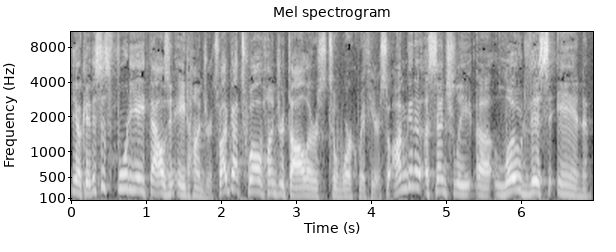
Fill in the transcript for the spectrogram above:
Yeah, okay, this is 48,800. So I've got $1,200 to work with here. So I'm going to essentially uh, load this in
